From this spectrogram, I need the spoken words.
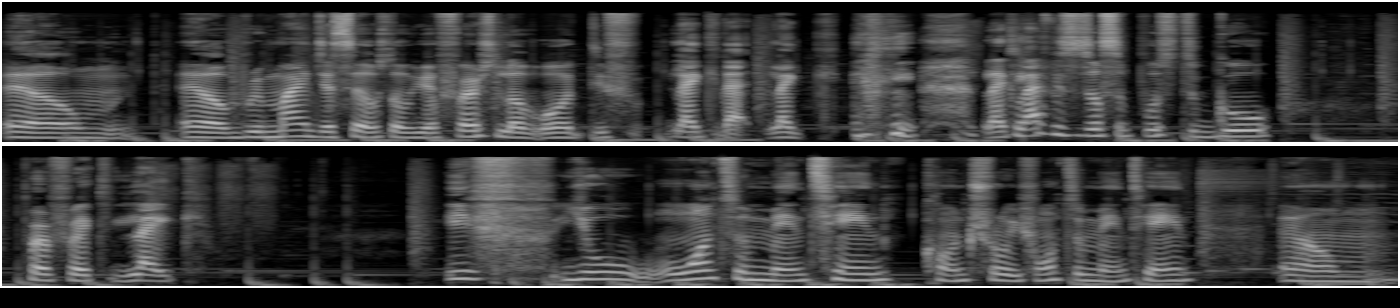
um, um remind yourselves of your first love or like that. Like, like life is just supposed to go perfectly. Like if you want to maintain control, if you want to maintain um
